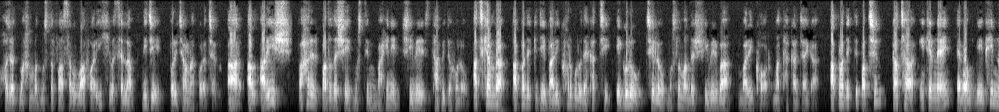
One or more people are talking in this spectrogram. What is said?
হজরত মোহাম্মদ মুস্তফা সাল্লাহ আলিহি ওয়াসাল্লাম নিজে পরিচালনা করেছেন। আর আল আরিশ পাহাড়ের পাদদেশে মুসলিম বাহিনীর শিবির স্থাপিত হলো। আজকে আমরা আপনাদেরকে যে বাড়ি ঘরগুলো দেখাচ্ছি, এগুলো ছিল মুসলমানদের শিবির বা বাড়ি ঘর বা থাকার জায়গা। আপনারা দেখতে পাচ্ছেন কাঁচা ইটের ন্যায় এবং বিভিন্ন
